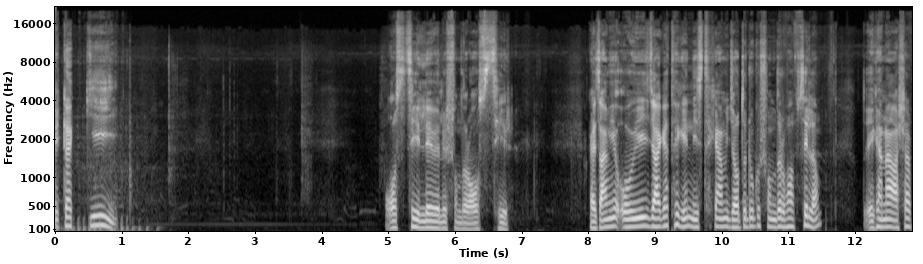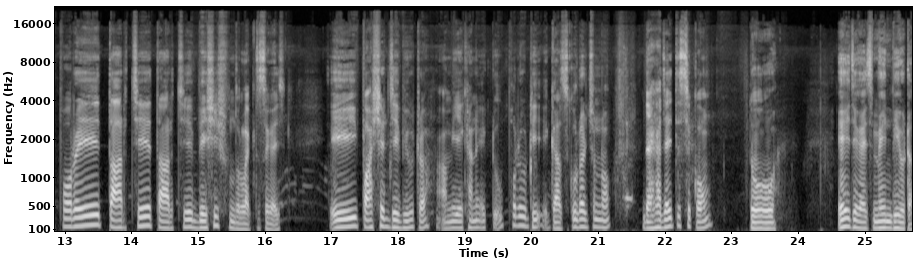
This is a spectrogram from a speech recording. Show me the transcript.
এটা কি? অস্থির লেভেলের সুন্দর, অস্থির। গাইস আমি ওই জায়গা থেকে নিচ থেকে আমি যতটুকু সুন্দর ভাবছিলাম, তো এখানে আসার পরে তার চেয়ে তার চেয়ে বেশি সুন্দর লাগতেছে গাইস এই পাশের যে ভিউটা আমি এখানে একটু উপরে উঠি গাছগুলোর জন্য দেখা যাইতেছে কম। তো এই যে গাইস মেইন ভিউটা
